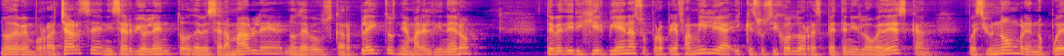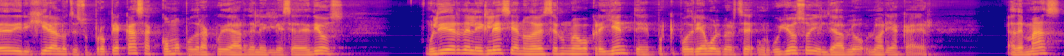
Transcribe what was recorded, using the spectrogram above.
No debe emborracharse ni ser violento, debe ser amable, no debe buscar pleitos ni amar el dinero. Debe dirigir bien a su propia familia y que sus hijos lo respeten y lo obedezcan, pues si un hombre no puede dirigir a los de su propia casa, ¿cómo podrá cuidar de la iglesia de Dios? Un líder de la iglesia no debe ser un nuevo creyente porque podría volverse orgulloso y el diablo lo haría caer. Además,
